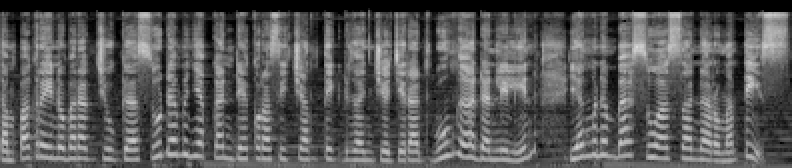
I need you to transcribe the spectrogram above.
tampak Reino Barak juga sudah menyiapkan dekorasi cantik dengan jajaran bunga dan lilin yang menambah suasana romantis.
